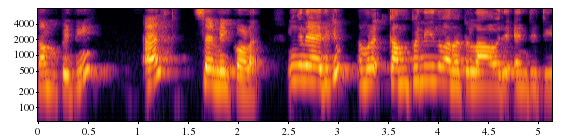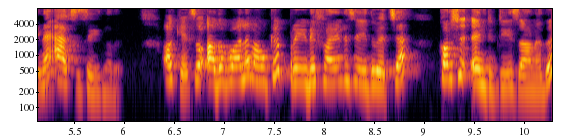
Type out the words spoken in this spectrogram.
കമ്പനി ആൻഡ് സെമി കോളൻ ഇങ്ങനെയായിരിക്കും നമ്മൾ കമ്പനി എന്ന് പറഞ്ഞിട്ടുള്ള ആ ഒരു എന്റിറ്റീനെ ആക്സസ് ചെയ്യുന്നത്. ഓക്കെ സോ അതുപോലെ നമുക്ക് പ്രീഡിഫൈൻഡ് ചെയ്ത് വെച്ച കുറച്ച് എന്റിറ്റീസ് ആണിത്.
